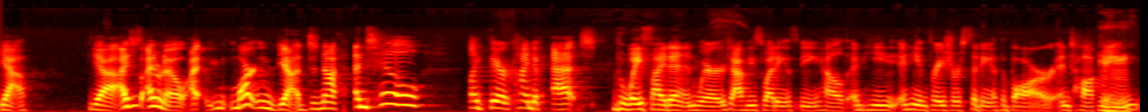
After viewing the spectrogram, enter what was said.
Yeah. Yeah. I just I don't know. I Martin, yeah, did not until like they're kind of at the Wayside Inn where Daphne's wedding is being held and he and he and Frasier are sitting at the bar and talking.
